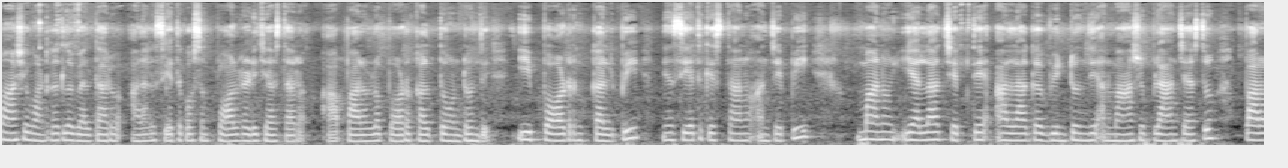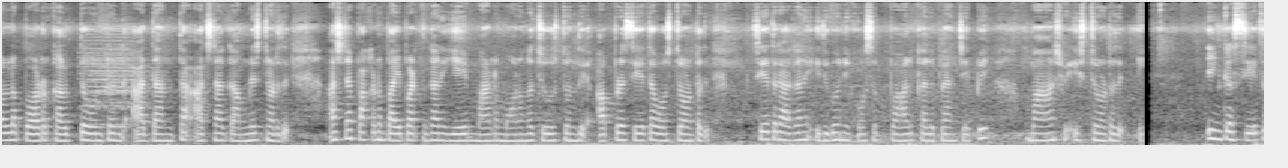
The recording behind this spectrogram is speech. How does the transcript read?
మహర్షి వంటగదిలో వెళ్తారు. అలాగే సీత కోసం పాలు రెడీ చేస్తారు. ఆ పాలలో పౌడర్ కలుపుతూ ఉంటుంది. ఈ పౌడర్ని కలిపి నేను సీతకి ఇస్తాను అని చెప్పి మనం ఎలా చెప్తే అలాగ వింటుంది అని మహర్షి ప్లాన్ చేస్తూ పాలల్లో పౌడర్ కలుపుతూ ఉంటుంది. అదంతా అర్చన గమనిస్తుంటుంది అర్చన పక్కన భయపడుతుంది కానీ ఏం మాట మౌనంగా చూస్తుంది. అప్పుడే సీత వస్తూ ఉంటుంది. సీత రాగానే ఇదిగో నీకోసం పాలు కలిపి అని చెప్పి మహర్షి ఇస్తూ ఉంటుంది. ఇంకా సీత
